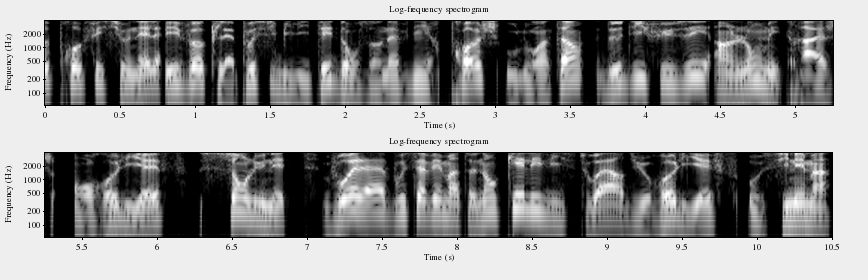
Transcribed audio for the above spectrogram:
nombreux professionnels évoquent la possibilité dans un avenir proche ou lointain de diffuser un long métrage en relief sans lunettes. Voilà, vous savez maintenant quelle est l'histoire du relief au cinéma.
